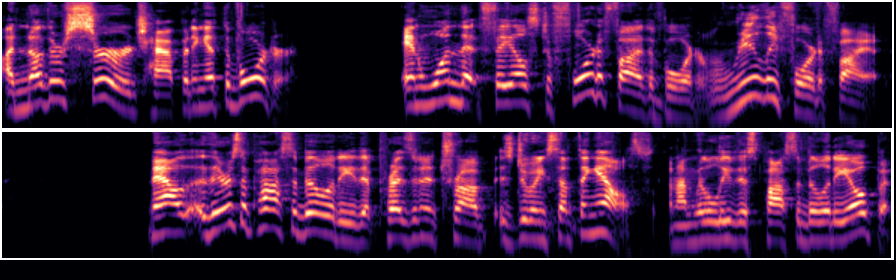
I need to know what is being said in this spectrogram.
another surge happening at the border, and one that fails to fortify the border, really fortify it. Now, there's a possibility that President Trump is doing something else, and I'm going to leave this possibility open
